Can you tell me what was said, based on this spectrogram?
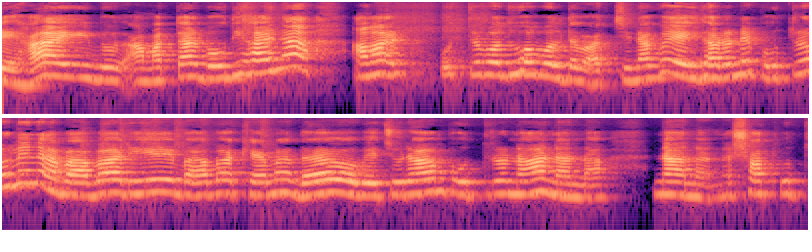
রে হাই আমার তো আর বৌদি হয় না, আমার পুত্রবধূও বলতে পারছি না গো, এই ধরনের পুত্র হলে না বাবা রে, বাবা ক্ষমা দাও, বেচুরাম পুত্র, না না না না না না সৎপুত্র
